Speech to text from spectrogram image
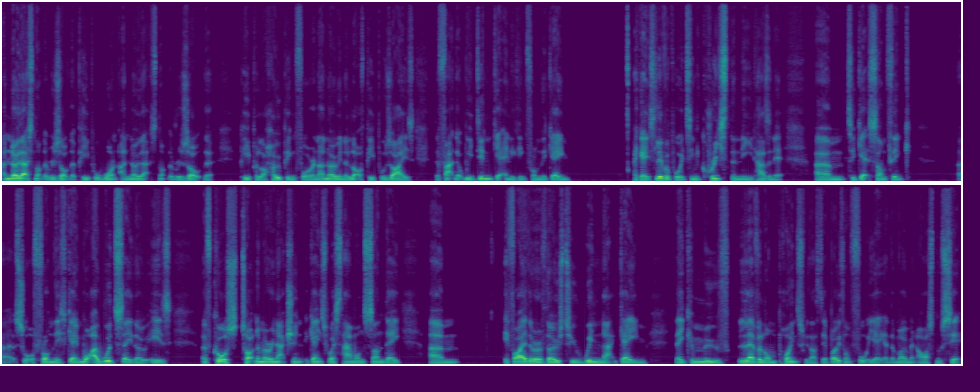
I know that's not the result that people want. I know that's not the result that people are hoping for. And I know in a lot of people's eyes, the fact that we didn't get anything from the game against Liverpool, it's increased the need, hasn't it? um, to get something uh, sort of from this game. What I would say though is, of course, Tottenham are in action against West Ham on Sunday. Um, if either of those two win that game, they can move level on points with us. They're both on 48 at the moment. Arsenal sit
